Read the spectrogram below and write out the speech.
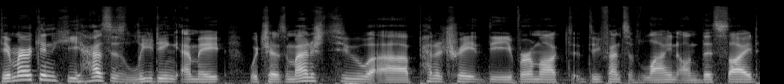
The American, he has his leading M8, which has managed to uh, penetrate the Wehrmacht defensive line on this side.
